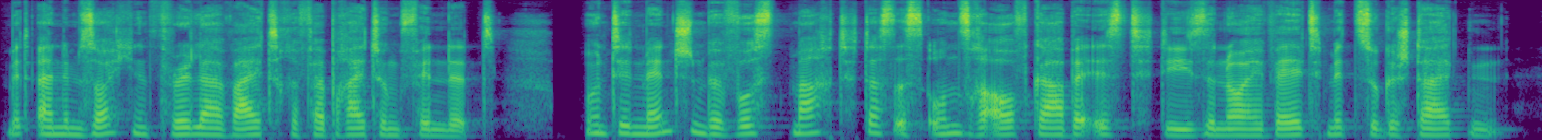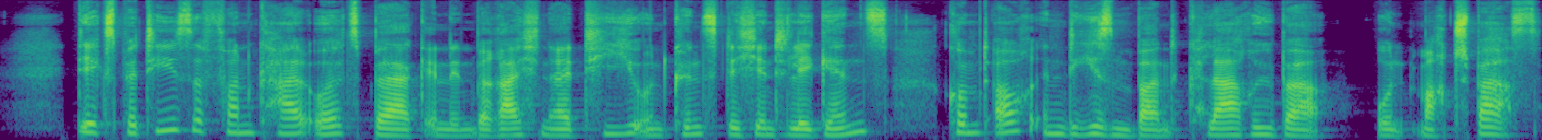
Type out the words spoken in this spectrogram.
mit einem solchen Thriller weitere Verbreitung findet und den Menschen bewusst macht, dass es unsere Aufgabe ist, diese neue Welt mitzugestalten. Die Expertise von Karl Olsberg in den Bereichen IT und künstliche Intelligenz kommt auch in diesem Band klar rüber und macht Spaß.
